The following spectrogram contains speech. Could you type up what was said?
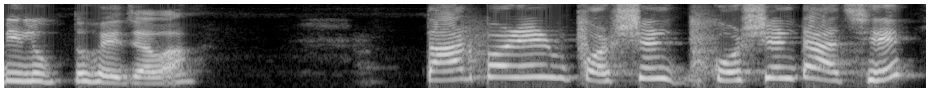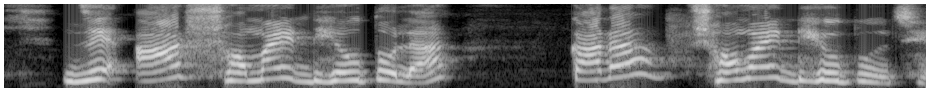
বিলুপ্ত হয়ে যাওয়া। তারপরের কোশ্চেন কোশ্চেনটা আছে যে, আর সময়ের ঢেউ তোলা, কারা সময়ের ঢেউ তুলছে?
